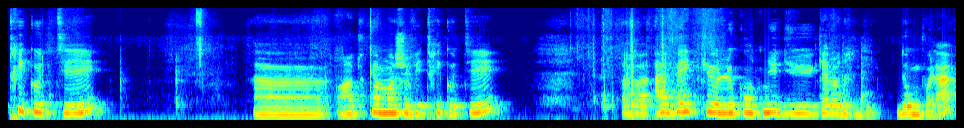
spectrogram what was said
tricoter. en tout cas, moi, je vais tricoter avec le contenu du calendrier. Donc, voilà,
